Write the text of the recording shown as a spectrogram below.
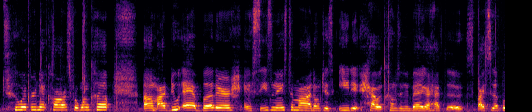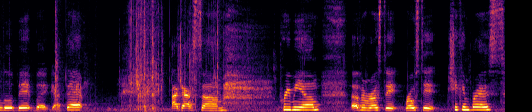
two or three net carbs for one cup um i do add butter and seasonings to mine. I don't just eat it how it comes in the bag. I have to spice it up a little bit but got that. I got some premium oven roasted roasted chicken breast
